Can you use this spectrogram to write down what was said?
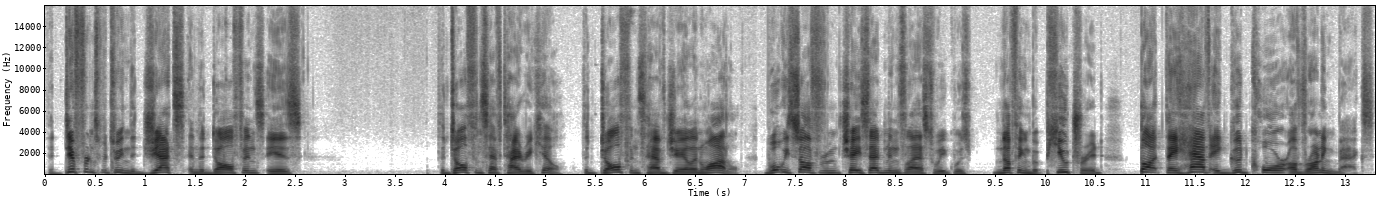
The difference between the Jets and the Dolphins is the Dolphins have Tyreek Hill. The Dolphins have Jaylen Waddle. What we saw from Chase Edmonds last week was nothing but putrid, but they have a good core of running backs.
